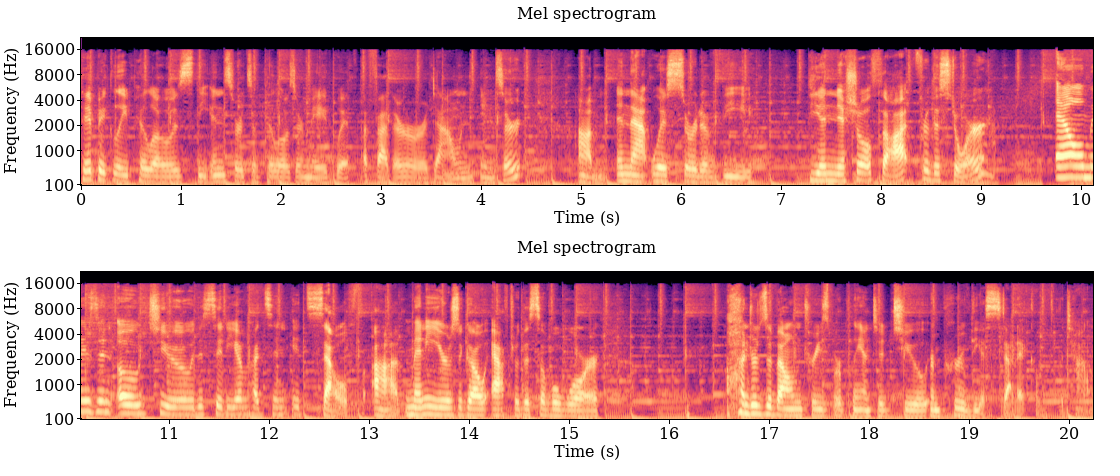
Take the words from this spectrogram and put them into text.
typically pillows, the inserts of pillows are made with a feather or a down insert. Um, and that was sort of the, the initial thought for the store. Elm is an ode to the city of Hudson itself. Uh, many years ago after the Civil War, hundreds of elm trees were planted to improve the aesthetic of the town.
